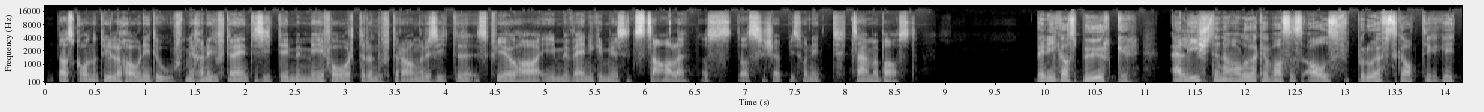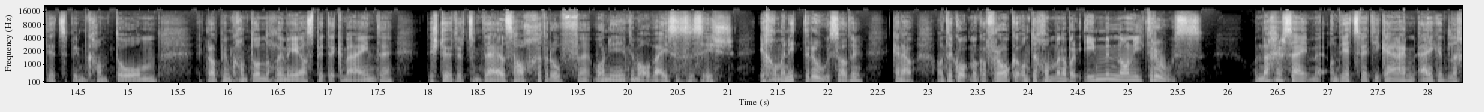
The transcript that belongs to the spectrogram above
Und das geht natürlich auch nicht auf. Man kann nicht auf der einen Seite immer mehr fordern und auf der anderen Seite das Gefühl haben, immer weniger müssen zu zahlen. Das, das ist etwas, was nicht zusammenpasst. Wenn ich als Bürger eine Liste anschauen, was es alles für Berufsgattungen gibt jetzt beim Kanton. Ich glaube, beim Kanton noch ein bisschen mehr als bei den Gemeinden. Da stehen da zum Teil Sachen drauf, wo ich nicht einmal weiss, was es ist. Ich komme nicht raus, oder? Genau. Und dann geht man fragen und dann kommt man aber immer noch nicht raus. Und nachher sagt man, und jetzt würde ich gerne eigentlich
